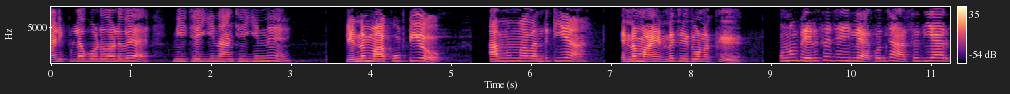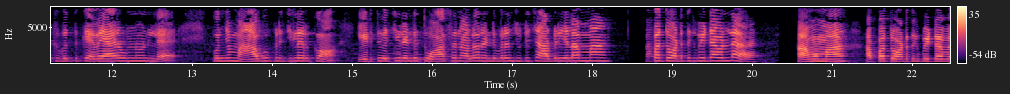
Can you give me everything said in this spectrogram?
ஏழி பிள்ளை போடுவாளுவே. நீ செய்யி நான் செய்யின்னு. என்னம்மா கூப்பிட்டியோ? ஆமாம்மா வந்துட்டியா? என்னம்மா என்ன செய்து உனக்கு? ஒன்றும் பெருசாக செய்யல. கொஞ்சம் அசதியாக இருக்கு பத்துக்க. வேற ஒன்றும் இல்லை. கொஞ்சம் மாவு ஃப்ரிட்ஜில் இருக்கும். எடுத்து வச்சு ரெண்டு தோசைனாலும் ரெண்டு பேரும் சுட்டு சாப்பிட்றீங்களாம்மா அப்பா தோட்டத்துக்கு போயிட்டாவல்ல? ஆமாம்மா அப்பா தோட்டத்துக்கு போயிட்டாவ.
